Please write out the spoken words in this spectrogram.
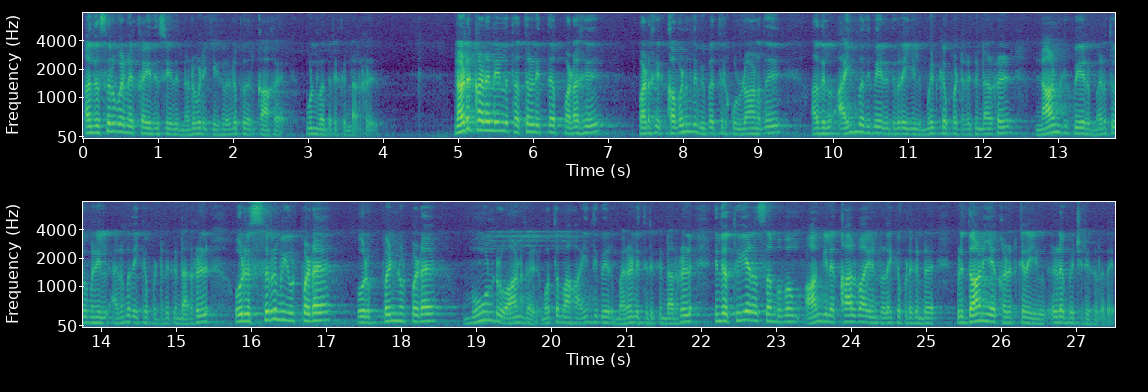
அந்த சிறுவனை கைது செய்து நடவடிக்கைகள் எடுப்பதற்காக முன்வந்திருக்கின்றார்கள். நடுக்கடலில் தத்தளித்த படகு படகு கவிழ்ந்து விபத்திற்குள்ளானது. அதில் ஐம்பது பேர் இதுவரையில் மீட்கப்பட்டிருக்கின்றார்கள். நான்கு பேர் மருத்துவமனையில் அனுமதிக்கப்பட்டிருக்கின்றார்கள். ஒரு சிறுமி உட்பட ஒரு பெண் உட்பட மூன்று ஆண்கள் மொத்தமாக ஐந்து பேர் மரணித்திருக்கின்றார்கள். இந்த துயர சம்பவம் ஆங்கில கால்வாய் என்று அழைக்கப்படுகின்ற பிரித்தானிய கடற்கரையில் இடம்பெற்றிருக்கிறது.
